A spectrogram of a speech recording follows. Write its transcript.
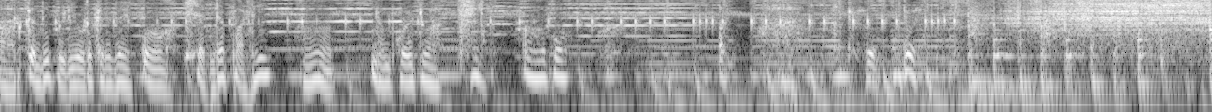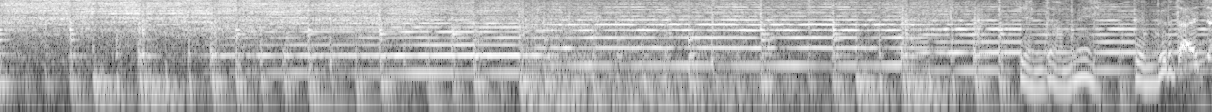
ആർക്കെന്ത് പിടികൊടുക്കരുതേ? ഓ. എന്റെ പണി. ഞാൻ പോയിട്ട് വാ. ആ എന്റെ അമ്മേ എന്തൊരു താഴ്ച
